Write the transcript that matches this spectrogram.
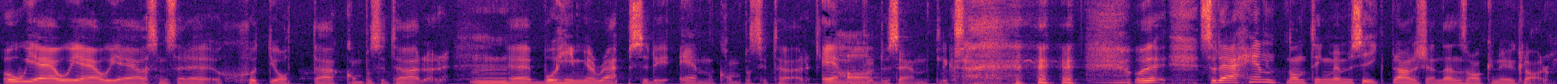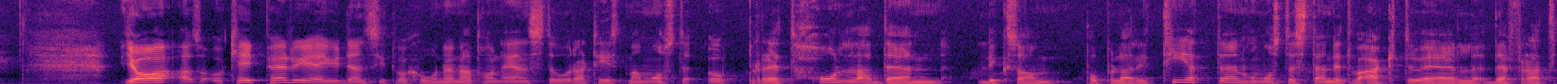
oh yeah, oh yeah, oh yeah, och sen så är det 78 kompositörer. Mm. Eh, Bohemian Rhapsody, en kompositör, en Ja. producent liksom. och det, så det har hänt någonting med musikbranschen, den saken är ju klar. Ja, alltså, och Kate Perry är ju den situationen att hon är en stor artist. Man måste upprätthålla den liksom populariteten. Hon måste ständigt vara aktuell därför att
